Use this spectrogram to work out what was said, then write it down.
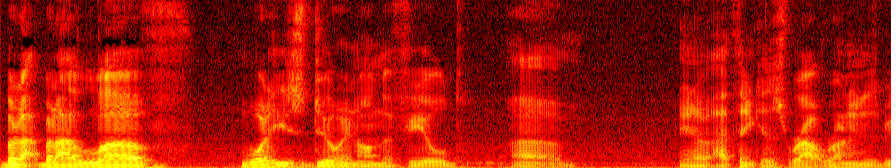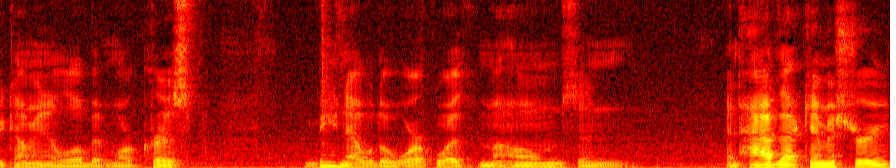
but I, but I love what he's doing on the field. Um, you know, I think his route running is becoming a little bit more crisp. Being able to work with Mahomes and and have that chemistry.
